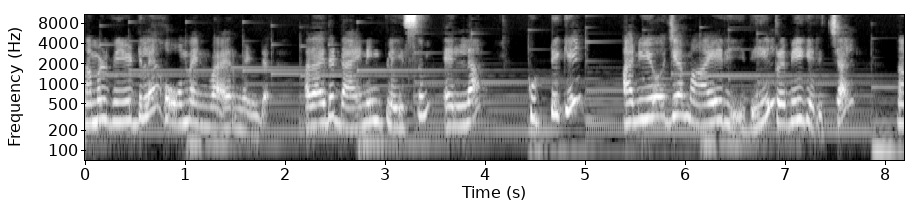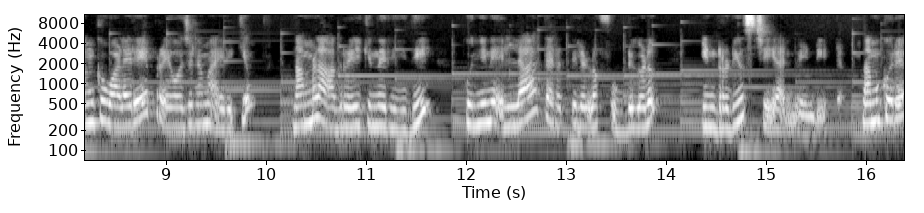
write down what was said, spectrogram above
നമ്മൾ വീട്ടിലെ ഹോം എൻവയർമെന്റ് അതായത് ഡൈനിങ് പ്ലേസും എല്ലാം കുട്ടിക്ക് അനുയോജ്യമായ രീതിയിൽ ക്രമീകരിച്ചാൽ നമുക്ക് വളരെ പ്രയോജനമായിരിക്കും. നമ്മൾ ആഗ്രഹിക്കുന്ന രീതിയിൽ കുഞ്ഞിന് എല്ലാ തരത്തിലുള്ള ഫുഡുകളും ഇൻട്രൊഡ്യൂസ് ചെയ്യാൻ വേണ്ടിയിട്ട്. നമുക്കൊരു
